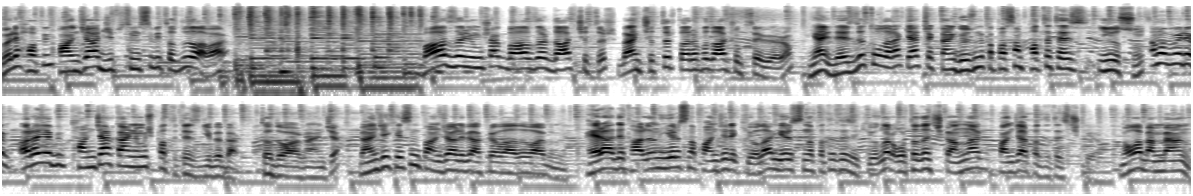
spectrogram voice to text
Böyle hafif pancar cipsimsi bir tadı da var. Bazıları yumuşak, bazıları daha çıtır. Ben çıtır tarafı daha çok seviyorum. Yani lezzet olarak gerçekten gözünü kapatsan patates yiyorsun. Ama böyle araya bir pancar kaynamış patates gibi bir tadı var bence. Bence kesin pancarla bir akrabalığı var bunun. Herhalde tarlanın yarısına pancar ekiyorlar, yarısına patates ekiyorlar. Ortada çıkanlar pancar patates çıkıyor. Valla ben beğendim.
